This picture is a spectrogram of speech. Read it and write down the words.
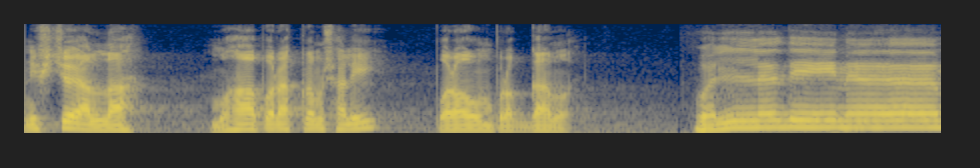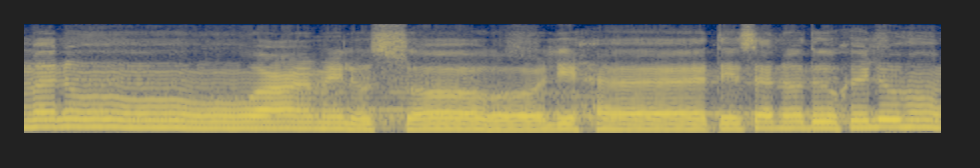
নিশ্চয় আল্লাহ মহাপরাক্রমশালী পরম প্রজ্ঞাময় والذين آمنوا وعملوا الصالحات سندخلهم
